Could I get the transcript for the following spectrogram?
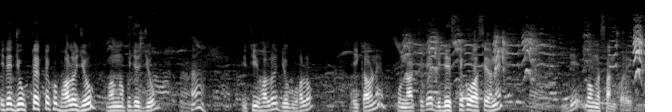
এটা যোগটা একটা খুব ভালো যোগ, গঙ্গা পুজোর যোগ। হ্যাঁ।, হ্যাঁ ইতি ভালো যোগ ভালো। এই কারণে পুণ্যার্থীকে বিদেশ থেকেও আসে অনেক। দিয়ে গঙ্গা স্নান করে এখানে।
